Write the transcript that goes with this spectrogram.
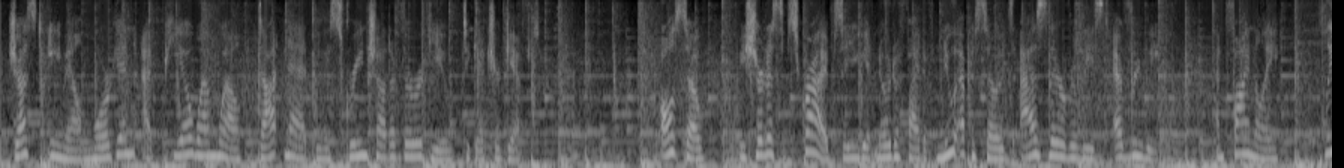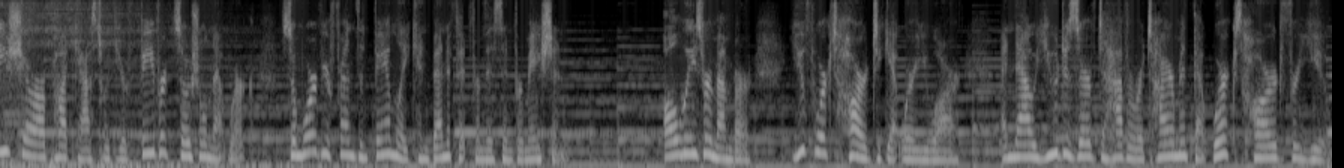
Just email morgan at pomwealth.net with a screenshot of the review to get your gift. Also, be sure to subscribe so you get notified of new episodes as they're released every week. And finally, please share our podcast with your favorite social network so more of your friends and family can benefit from this information. Always remember, you've worked hard to get where you are, and now you deserve to have a retirement that works hard for you.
